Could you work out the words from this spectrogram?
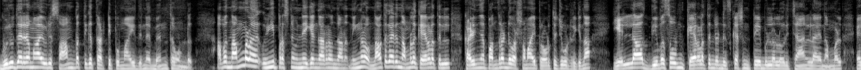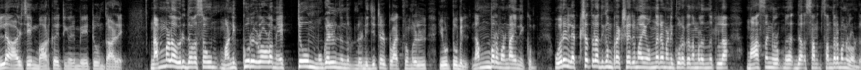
ഗുരുതരമായ ഒരു സാമ്പത്തിക തട്ടിപ്പുമായി ഇതിന് ബന്ധമുണ്ട്. അപ്പോൾ നമ്മൾ ഈ പ്രശ്നം ഉന്നയിക്കാൻ കാരണം എന്താണ്? നിങ്ങൾ ഒന്നാമത്തെ കാര്യം നമ്മൾ കേരളത്തിൽ കഴിഞ്ഞ പന്ത്രണ്ട് വർഷമായി പ്രവർത്തിച്ചുകൊണ്ടിരിക്കുന്ന എല്ലാ ദിവസവും കേരളത്തിന്റെ ഡിസ്കഷൻ ടേബിളിലുള്ള ഒരു ചാനലായ നമ്മൾ എല്ലാ ആഴ്ചയും മാർക്കറ്റിംഗ് വരുമ്പോൾ ഏറ്റവും താഴെ. നമ്മൾ ഒരു ദിവസവും മണിക്കൂറുകളോളം ഏറ്റവും മുകളിൽ നിന്നിട്ടുണ്ട് ഡിജിറ്റൽ പ്ലാറ്റ്ഫോമുകളിൽ യൂട്യൂബിൽ. നമ്പർ വണ്ണായി നിൽക്കും. ഒരു ലക്ഷത്തിലധികം പ്രേക്ഷകരുമായി ഒന്നര മണിക്കൂറൊക്കെ നമ്മൾ നിന്നിട്ടുള്ള മാസങ്ങൾ സന്ദർഭങ്ങളുണ്ട്.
